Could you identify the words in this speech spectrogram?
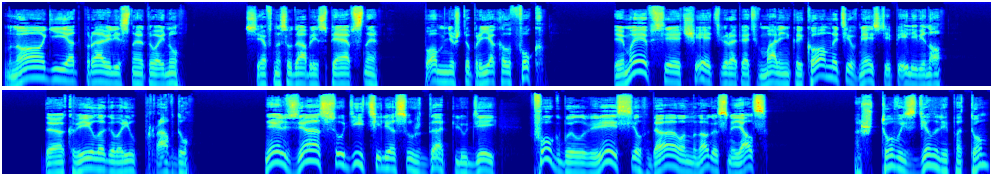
Многие отправились на эту войну, сев на суда близ Певсне. Помню, что приехал Фук, и мы все четверо опять в маленькой комнате вместе пили вино. Да Аквила говорил правду. Нельзя судить или осуждать людей. Фук был весел, да, он много смеялся. — А что вы сделали потом?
